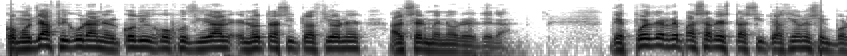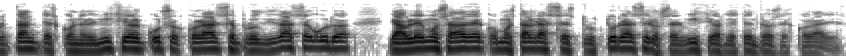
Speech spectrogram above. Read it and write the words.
Como ya figura en el Código Judicial en otras situaciones al ser menores de edad. Después de repasar estas situaciones importantes con el inicio del curso escolar, se producirá seguro y hablemos ahora de cómo están las estructuras y los servicios de centros escolares.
